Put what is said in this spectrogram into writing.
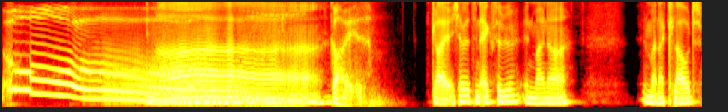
Oh. Ah. Geil. Geil. Ich habe jetzt ein Excel in meiner, in meiner Cloud.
